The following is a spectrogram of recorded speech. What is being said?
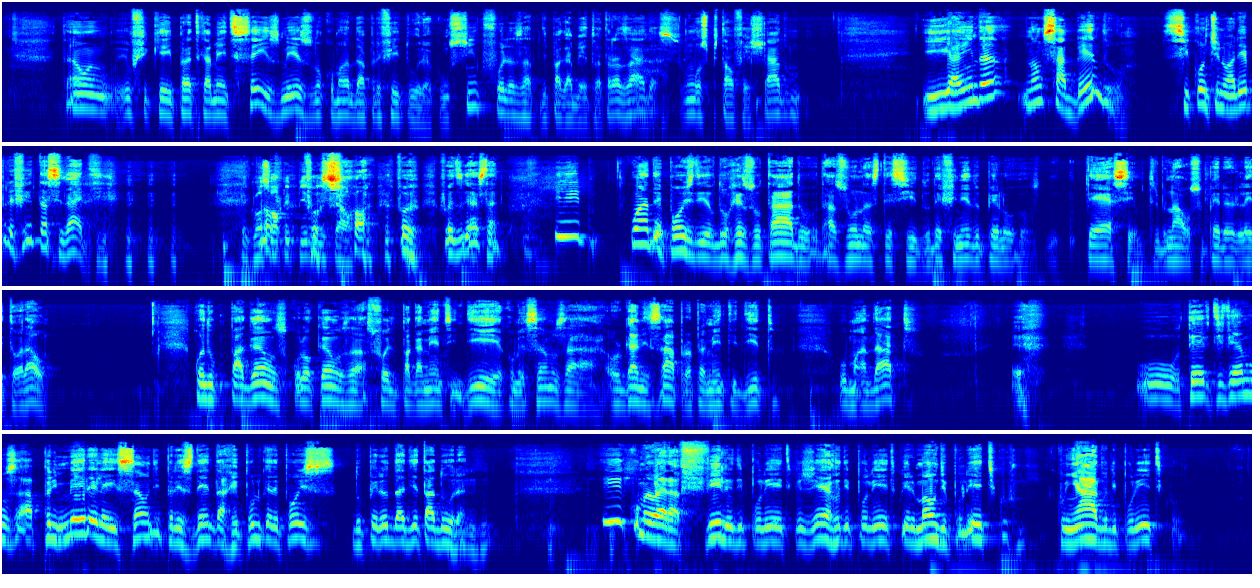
Então, eu fiquei praticamente seis meses no comando da prefeitura, com cinco folhas de pagamento atrasadas, um hospital fechado, e ainda não sabendo se continuaria prefeito da cidade. Pegou não, só o pepino foi, só, foi, foi desgastante. E quando depois de, do resultado das urnas ter sido definido pelo TS, o Tribunal Superior Eleitoral, quando pagamos, colocamos as folhas de pagamento em dia, começamos a organizar propriamente dito o mandato, é, o, teve, tivemos a primeira eleição de presidente da República depois do período da ditadura. Uhum. E como eu era filho de político, genro de político, irmão de político, cunhado de político,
